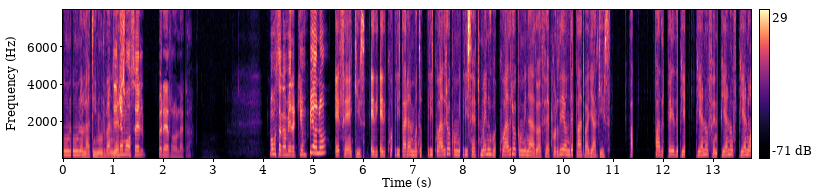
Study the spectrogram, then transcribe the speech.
1 Latin Urban tenemos el pre-roll acá. Vamos a cambiar aquí un piano. FX, edit, edit, pri, paramoto, pri, cuadro con preset, menú, cuadro combinado hacia acordeón de pad Bayakis. Pa, pad, P de pia- piano, fen, piano, piano,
